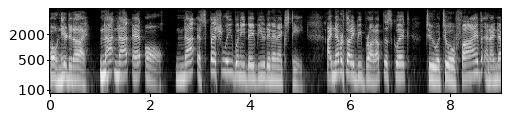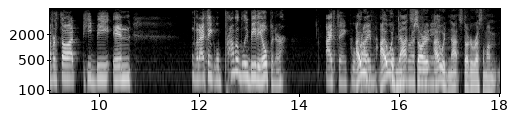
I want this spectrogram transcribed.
Oh, near did I. Not not at all. Not especially when he debuted in NXT. I never thought he'd be brought up this quick to a 205, and I never thought he'd be in what I think will probably be the opener. I think I would I would not start I would not start a WrestleMania,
